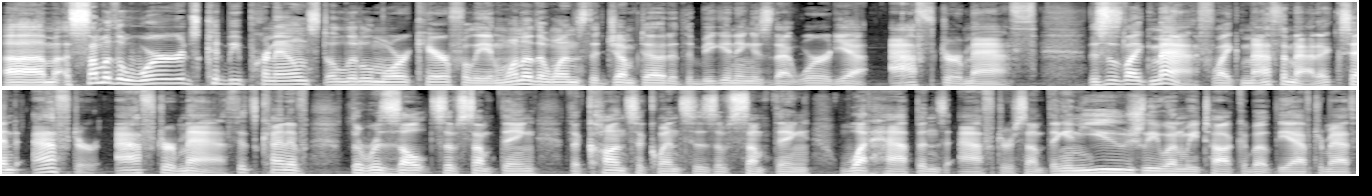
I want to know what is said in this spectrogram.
Um, some of the words could be pronounced a little more carefully, and one of the ones that jumped out at the beginning is that word, yeah, aftermath. This is like math, like mathematics, and after, aftermath. It's kind of the results of something, the consequences of something, what happens after something. And usually when we talk about the aftermath,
